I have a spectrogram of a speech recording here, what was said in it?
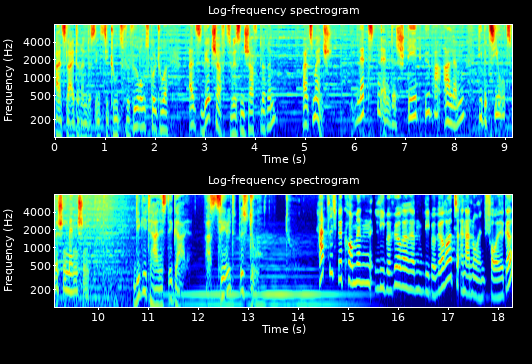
als Leiterin des Instituts für Führungskultur, als Wirtschaftswissenschaftlerin, als Mensch. Letzten Endes steht über allem die Beziehung zwischen Menschen. Digital ist egal. Was zählt, bist du. Herzlich willkommen, liebe Hörerinnen, liebe Hörer, zu einer neuen Folge.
